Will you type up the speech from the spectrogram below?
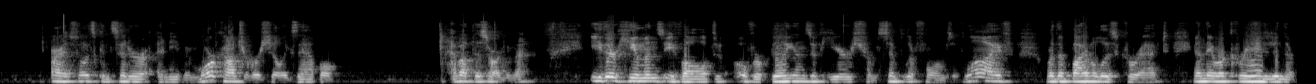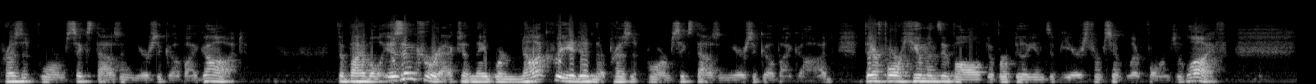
All right, so let's consider an even more controversial example how about this argument? Either humans evolved over billions of years from simpler forms of life, or the Bible is correct, and they were created in their present form 6,000 years ago by God. The Bible isn't correct, and they were not created in their present form 6,000 years ago by God. Therefore, humans evolved over billions of years from simpler forms of life.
